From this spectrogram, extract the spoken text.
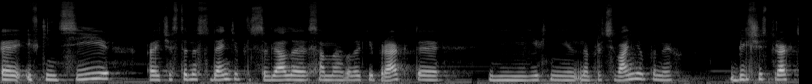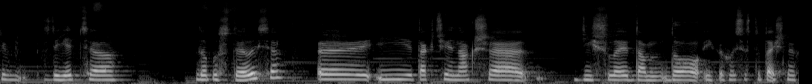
е, і в кінці е, частина студентів представляли саме великі проекти і їхні напрацювання по них. Більшість проєктів, здається, запустилися е, і так чи інакше дійшли там до якихось остаточних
